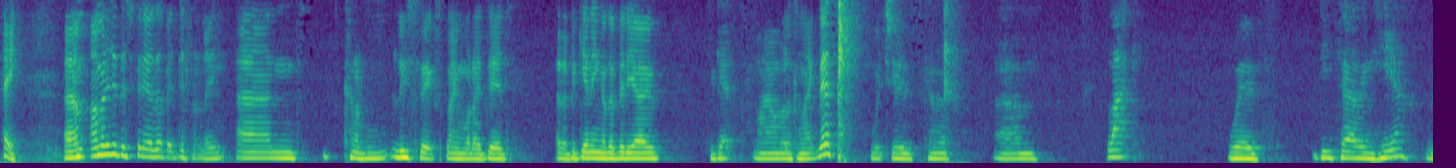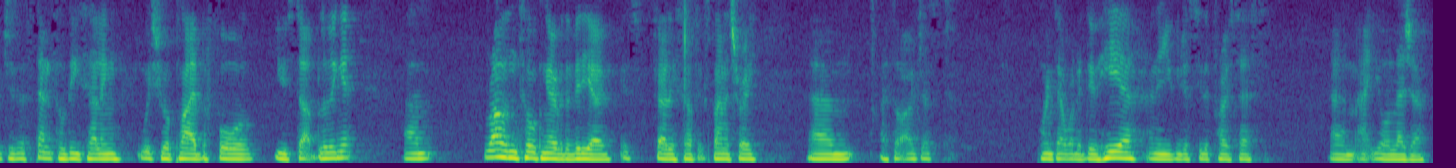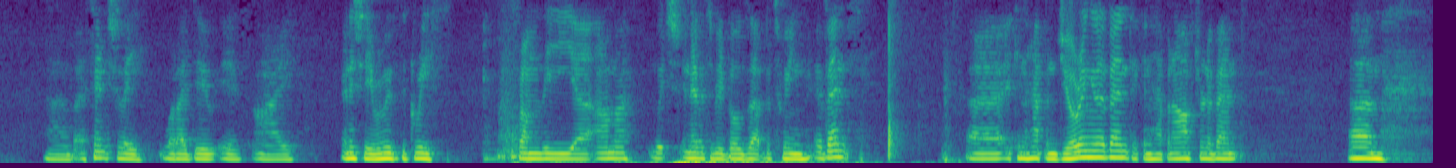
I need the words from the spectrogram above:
Hey, um, I'm going to do this video a little bit differently and kind of loosely explain what I did at the beginning of the video to get my armor looking like this, which is kind of um, black with detailing here, which is a stencil detailing which you apply before you start bluing it. Um, rather than talking over the video, it's fairly self-explanatory. Um, I thought I'd just point out what I do here, and then you can just see the process um, at your leisure. Um, but essentially, what I do is I initially remove the grease from the uh, armor, which inevitably builds up between events. Uh, it can happen during an event, it can happen after an event. Um,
